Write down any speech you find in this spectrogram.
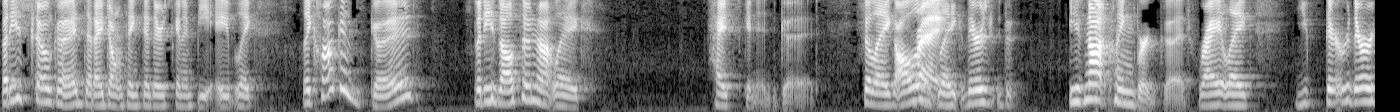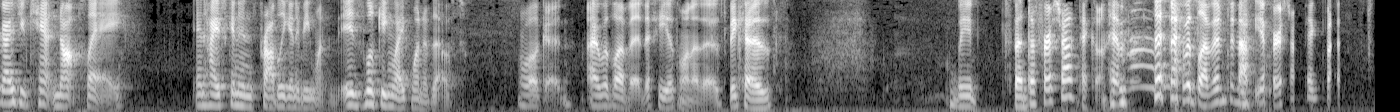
but he's so good that I don't think that there's going to be a, like, like Honka's good, but he's also not like Heiskanen good. So like all Right. of, like, there's, he's not Klingberg good, right? Like, you, there, there are guys you can't not play. And Heiskanen's probably going to be one, is looking like one of those. Well, good. I would love it if he is one of those because we spent a first round pick on him. and I would love him to not be a first round pick bust.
